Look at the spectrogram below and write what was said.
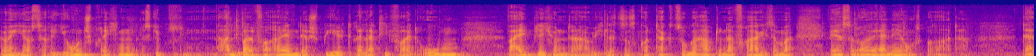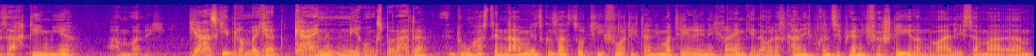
wenn wir hier aus der Region sprechen, es gibt einen Handballverein, der spielt relativ weit oben, weiblich, und da habe ich letztens Kontakt zu gehabt und da frage ich, sag mal, wer ist denn euer Ernährungsberater? Da sagt die mir, haben wir nicht. Ja, gibt Lomberg hat keinen Ernährungsberater. Du hast den Namen jetzt gesagt, so tief wollte ich dann in die Materie nicht reingehen, aber das kann ich prinzipiell nicht verstehen, weil ich sag mal, ähm,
